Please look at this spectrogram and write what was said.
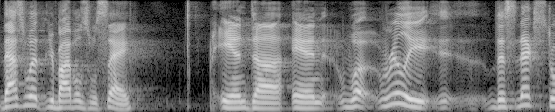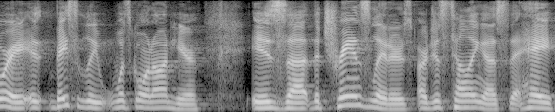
that's what your Bibles will say. And, uh, and what really this next story is basically what's going on here is uh, the translators are just telling us that, hey,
